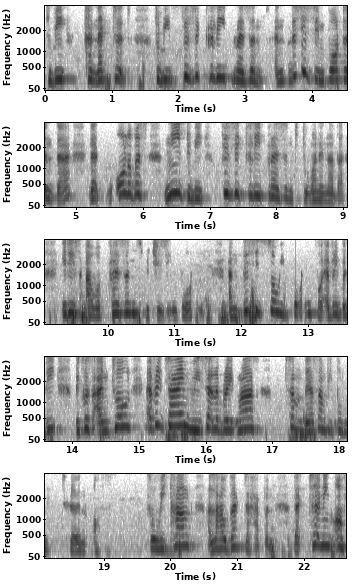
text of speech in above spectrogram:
to be connected, to be physically present. And this is important uh, that all of us need to be physically present to one another. It is our presence which is important. And this is so important for everybody because I'm told every time we celebrate Mass, some there are some people who turn off. So we can't allow that to happen. That turning off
